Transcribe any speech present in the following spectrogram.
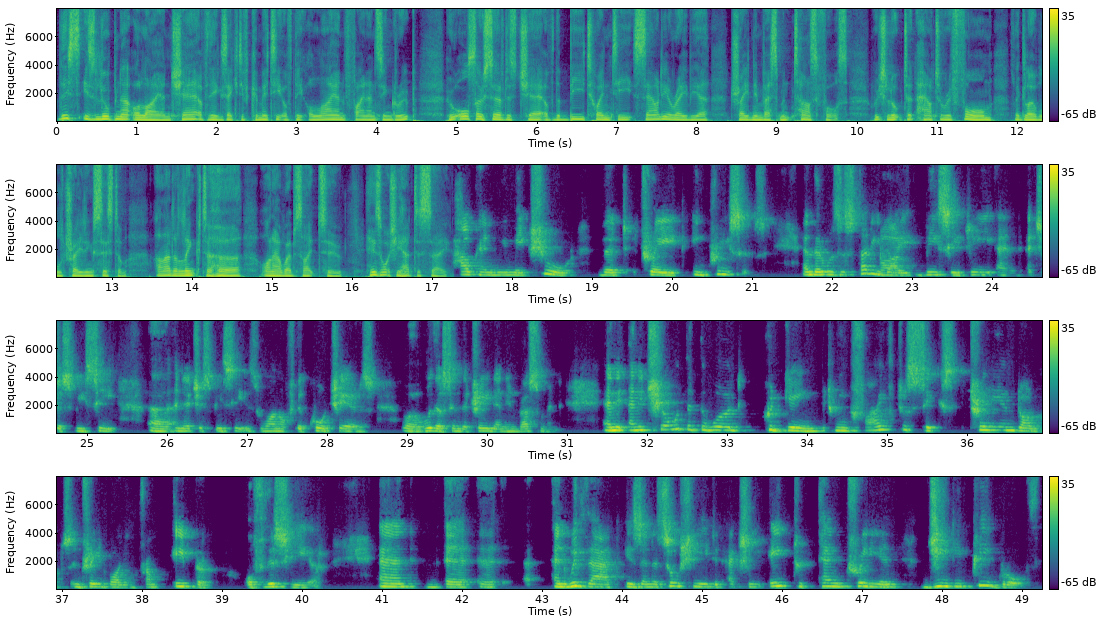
This is Lubna Olayan, chair of the executive committee of the Olayan Financing Group, who also served as chair of the B20 Saudi Arabia Trade and Investment Task Force, which looked at how to reform the global trading system. I'll add a link to her on our website too. Here's what she had to say How can we make sure that trade increases? And there was a study by BCG and HSBC, uh, and HSBC is one of the co chairs with us in the trade and investment. And it, and it showed that the world could gain between five to six trillion dollars in trade volume from April of this year. And, uh, uh, and with that is an associated actually eight to 10 trillion GDP growth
